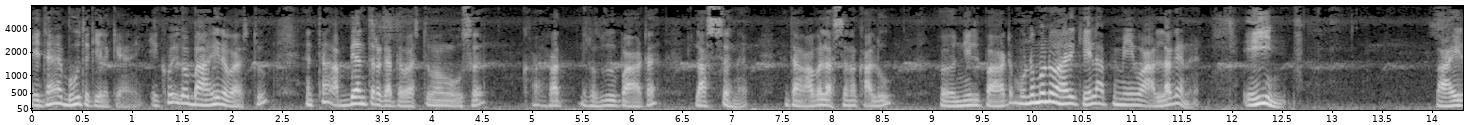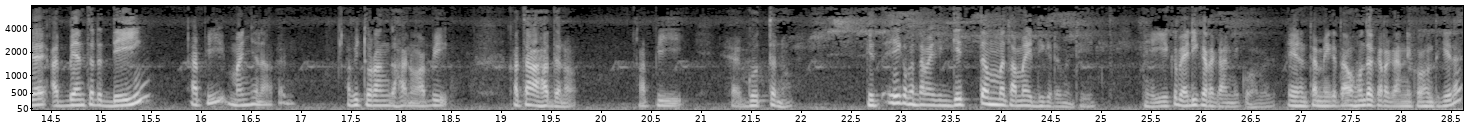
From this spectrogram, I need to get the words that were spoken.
ඒ තමයි භූත කියලා කියන්නේ. ඒක එක බාහිර වස්තු නැත්නම් අභ්‍යන්තරගත වස්තු මම උස රතු පාට ලස්සන නැත්නම් අවලස්සන කළු නිල් පාට මොන මොනවා හරි කියලා අපි මේවා අල්ලගෙන එයින් බාහිර අභ්‍යන්තර දෙයින් අපි මඤ්ඤණා කරනවා. අපි තරංග ගහනවා. අපි කතා හදනවා. අපි ගොත්තනවා. ඒකම තමයි ඉතින් ගෙත්තම්ම තමයි දිගටම තියෙන්නේ. මේක වැඩි කරගන්නේ කොහොමද? ඒ නැත්නම් මේක තව හොඳ කරගන්නේ කොහොමද කියලා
